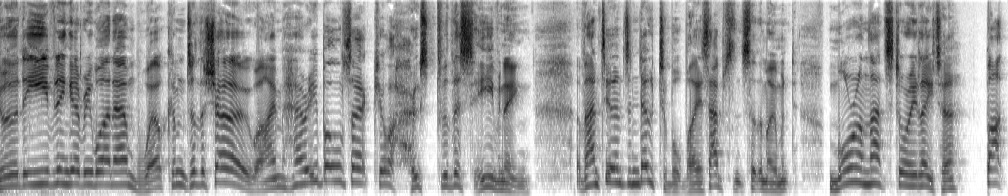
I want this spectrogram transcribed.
Good evening, everyone, and welcome to the show. I'm Harry Balzac, your host for this evening. Avantian's notable by his absence at the moment. More on that story later. But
